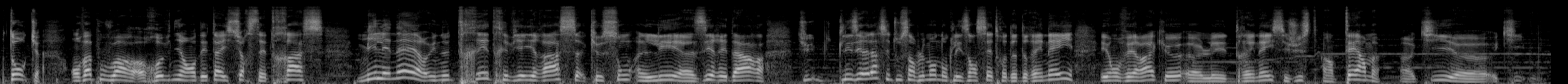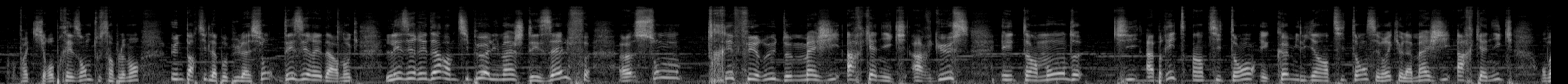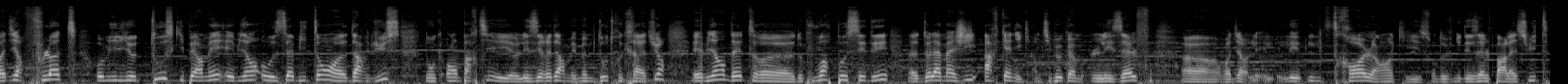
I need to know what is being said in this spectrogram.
Donc on va pouvoir revenir en détail sur cette race millénaire, une très très vieille race que sont les euh, Eredar. Les Eredar c'est tout simplement donc les ancêtres de Draenei et on verra que euh, les Draenei c'est juste un terme euh, qui représente tout simplement une partie de la population des Eredar. Donc les Eredar, un petit peu à l'image des elfes, sont très férus de magie arcanique. Argus est un monde qui abrite un titan. Et comme il y a un titan c'est vrai que la magie arcanique on va dire flotte au milieu de tout ce qui permet eh bien, aux habitants euh, d'Argus donc en partie euh, les Eredar mais même d'autres créatures eh bien euh, de pouvoir posséder de la magie arcanique. Un petit peu comme les elfes on va dire les, trolls hein, qui sont devenus des elfes par la suite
